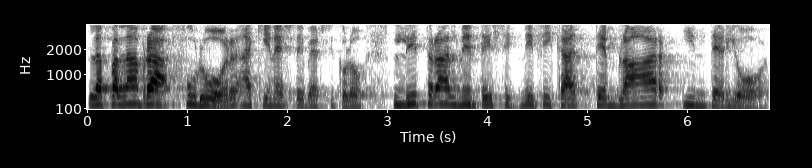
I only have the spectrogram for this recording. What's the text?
La palabra furor aquí en este versículo literalmente significa temblar interior.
